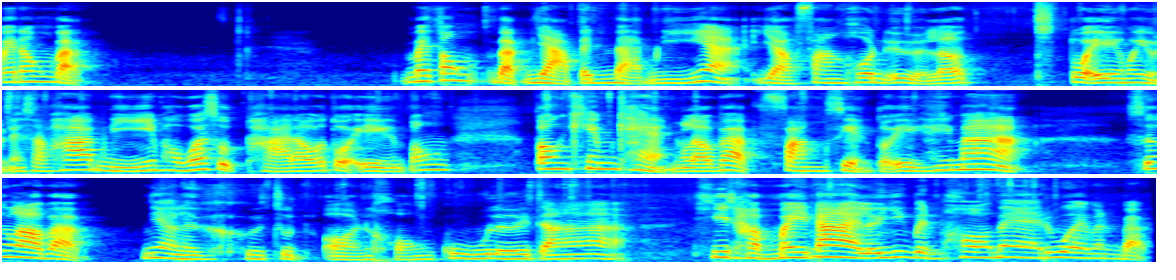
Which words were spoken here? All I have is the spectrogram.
ไม่ต้องแบบ ไม่ต้องแบบอย่าเป็นแบบนี้อะอย่าฟังคนอื่นแล้วตัวเองมาอยู่ในสภาพนี้ เพราะว่าสุดท้ายแล้วตัวเองต้องต้องเข้มแข็งแล้วแบบฟังเสียงตัวเองให้มาก ซึ่งเราแบบ เนี่ยเลยคือจุดอ่อนของกูเลยจ้า ที่ทำไม่ได้แล้วยิ่งเป็นพ่อแม่ด้วยมันแบบ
